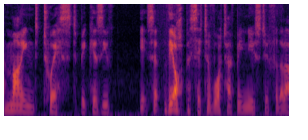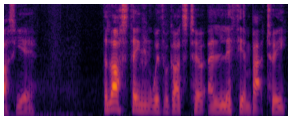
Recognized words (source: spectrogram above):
a mind twist because you've, it's a, the opposite of what I've been used to for the last year. The last thing with regards to a lithium battery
